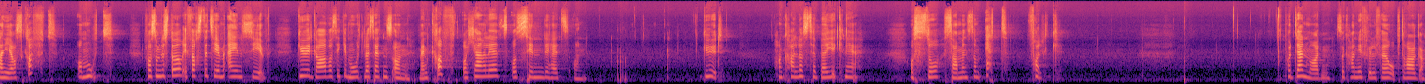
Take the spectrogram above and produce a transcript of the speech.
Han gir oss kraft og mot. For som det står i 1. Tim 1,7.: Gud gav oss ikke motløshetens ånd, men kraft og kjærlighets- og syndighetsånd. Gud, han kaller oss til å bøye kne og stå sammen som ett folk. På den måten så kan vi fullføre oppdraget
